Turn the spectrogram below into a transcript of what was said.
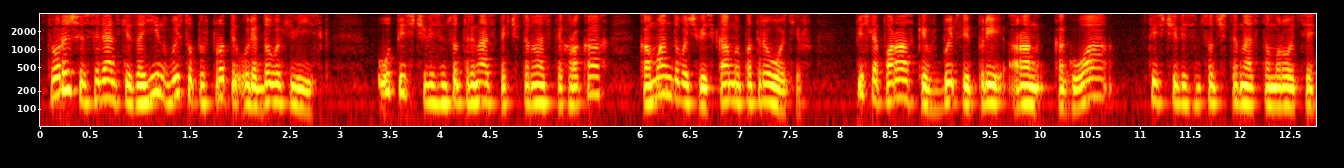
Створивши селянський загін, виступив проти урядових військ. У 1813-14 роках командувач військами патріотів. Після поразки в битві при Ранкагуа в 1814 році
